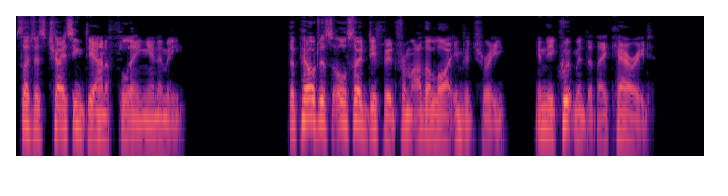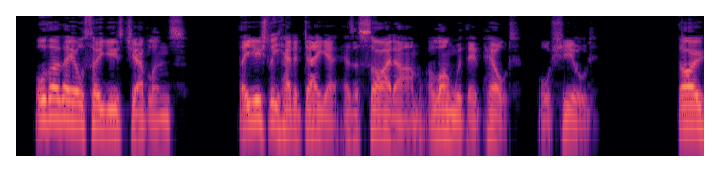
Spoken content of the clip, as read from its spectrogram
such as chasing down a fleeing enemy. The peltasts also differed from other light infantry in the equipment that they carried. Although they also used javelins, they usually had a dagger as a sidearm along with their pelt, or shield. Though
